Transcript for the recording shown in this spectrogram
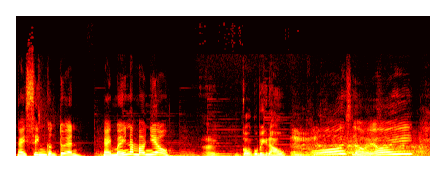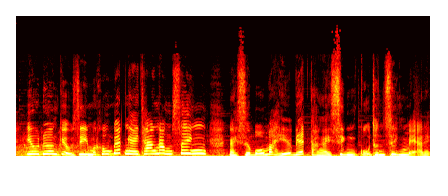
Ngày sinh còn Tuyền Ngày mấy năm bao nhiêu à, Con có biết đâu. Ôi trời ơi Yêu đương kiểu gì mà không biết ngày tháng năm sinh. Ngày xưa bố mày biết cả ngày sinh cụ thân sinh mẹ đấy.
